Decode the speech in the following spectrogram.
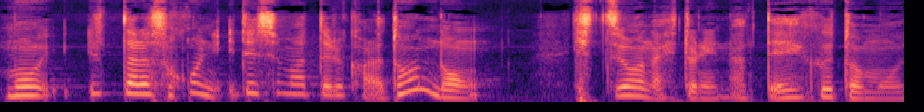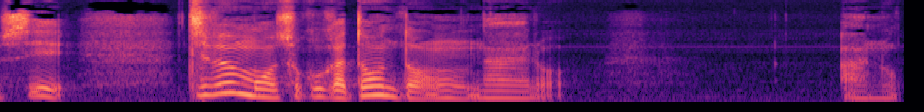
もう言ったらそこにいてしまってるから、どんどん必要な人になっていくと思うし、自分もそこがどんどん、なんやろ、あの、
